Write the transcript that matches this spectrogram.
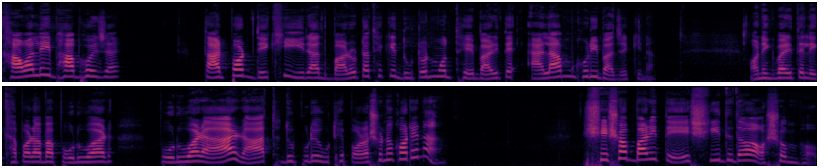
খাওয়ালেই ভাব হয়ে যায়। তারপর দেখি রাত বারোটা থেকে দুটোর মধ্যে বাড়িতে অ্যালার্ম ঘড়ি বাজে কিনা। অনেক বাড়িতে লেখাপড়া বা পড়ুয়ার, পড়ুয়ারা রাত দুপুরে উঠে পড়াশোনা করে না? সেসব বাড়িতে শীত দেওয়া অসম্ভব।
